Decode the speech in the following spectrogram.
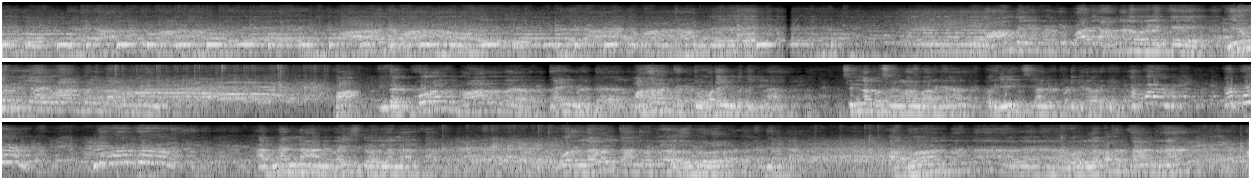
பாடிய அண்ணன் அவர்களுக்கு இருபத்தி ஆயிரம் ரூபாய் அன்பளிப்பா கொடுக்கிறாங்க பா- இந்த குரல் மாறுற டைம் இந்த மகரக்கட்டு உடையும் பார்த்தீங்களா? சின்ன பசங்களாம் பாருங்க ஒரு எயிட் ஸ்டாண்டர்ட் படிக்கிற வரைக்கும் அப்படின்னா என்ன அவன் வயசுக்கு வரலன்னு அர்த்தம். ஒரு லெவல் தாண்டுறப்ப அப்பான்னா ஒரு லெவலை தாண்டுறேன்.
